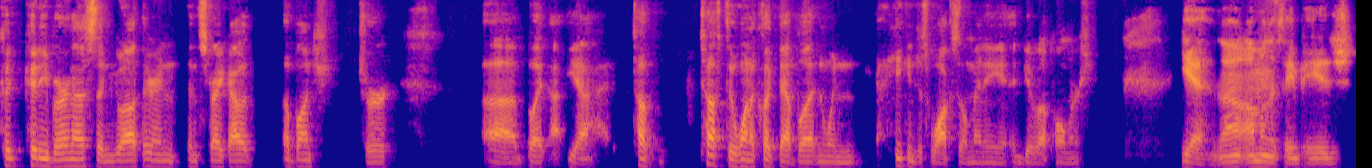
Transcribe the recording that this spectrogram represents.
Could could he burn us and go out there and, and strike out a bunch? Sure. Uh, but uh, yeah, tough tough to want to click that button when he can just walk so many and give up homers. Yeah, I'm on the same page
